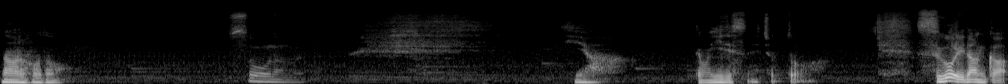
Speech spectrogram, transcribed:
なるほど。そうなのよいやーでもいいですね、ちょっと。すごいなんか、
